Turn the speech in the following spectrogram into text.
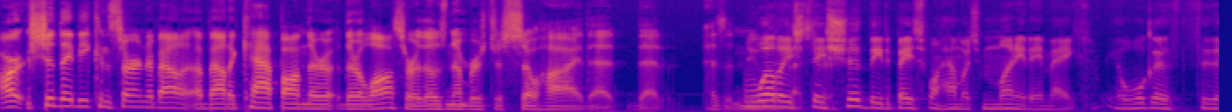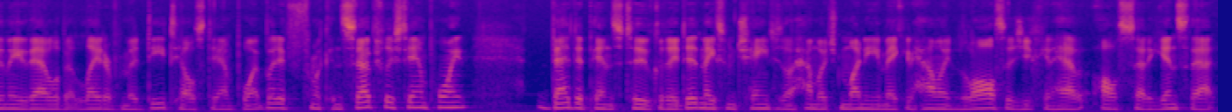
Are should they be concerned about about a cap on their their loss, or are those numbers just so high that that as a new well, they, investor- they should be based on how much money they make. You know, we'll go through maybe that a little bit later from a detail standpoint. But if from a conceptually standpoint, that depends too, because they did make some changes on how much money you make and how many losses you can have offset against that.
